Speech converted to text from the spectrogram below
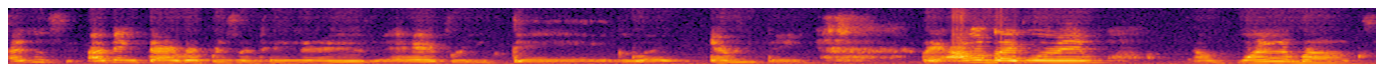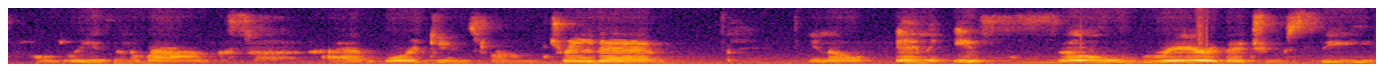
I just I think that representation is everything. Like everything. Like I'm a black woman. I'm born in the Bronx. I was raised in the Bronx. I have origins from Trinidad. You know, and it's so rare that you see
